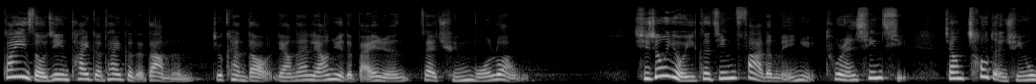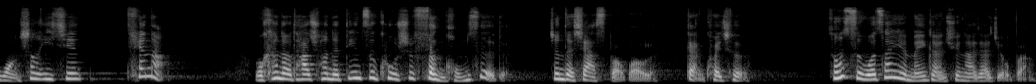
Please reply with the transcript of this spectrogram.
刚一走进 Tiger Tiger 的大门，就看到两男两女的白人在群魔乱舞。其中有一个金发的美女突然兴起，将超短裙往上一掀。天哪！我看到她穿的丁字裤是粉红色的。真的吓死宝宝了，赶快撤！从此我再也没敢去那家酒吧。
